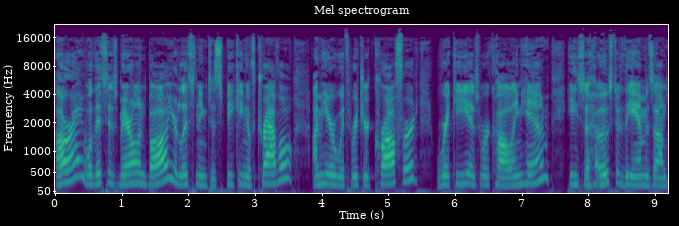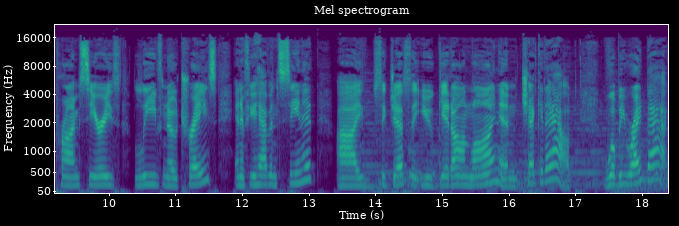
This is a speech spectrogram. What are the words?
All right. Well, this is Marilyn Ball. You're listening to Speaking of Travel. I'm here with Richard Crawford, Ricky, as we're calling him. He's the host of the Amazon Prime series Leave No Trace. And if you haven't seen it, I suggest that you get online and check it out. We'll be right back.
